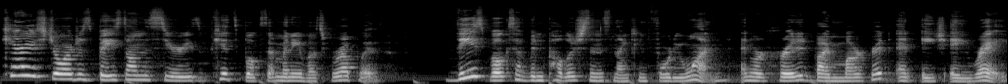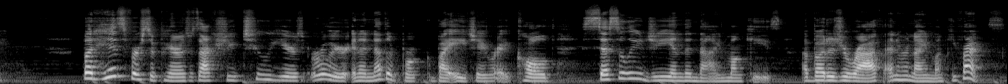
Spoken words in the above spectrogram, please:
Curious George is based on the series of kids' books that many of us grew up with. These books have been published since 1941 and were created by Margaret and H.A. Rey. But his first appearance was actually two years earlier in another book by H.A. Rey called Cecily G. and the Nine Monkeys, about a giraffe and her nine monkey friends.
